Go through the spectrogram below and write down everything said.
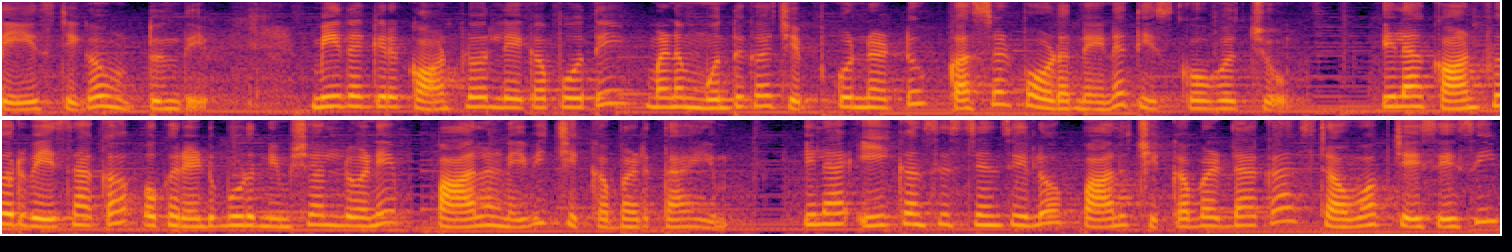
టేస్టీగా ఉంటుంది. మీ దగ్గర కార్న్ఫ్లోర్ లేకపోతే మనం ముందుగా చెప్పుకున్నట్టు కస్టర్డ్ పౌడర్నైనా తీసుకోవచ్చు. ఇలా కార్న్ఫ్లోర్ వేశాక ఒక రెండు మూడు నిమిషాల్లోనే పాలనేవి చిక్కబడతాయి. ఇలా ఈ కన్సిస్టెన్సీలో పాలు చిక్కబడ్డాక స్టవ్ ఆఫ్ చేసేసి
